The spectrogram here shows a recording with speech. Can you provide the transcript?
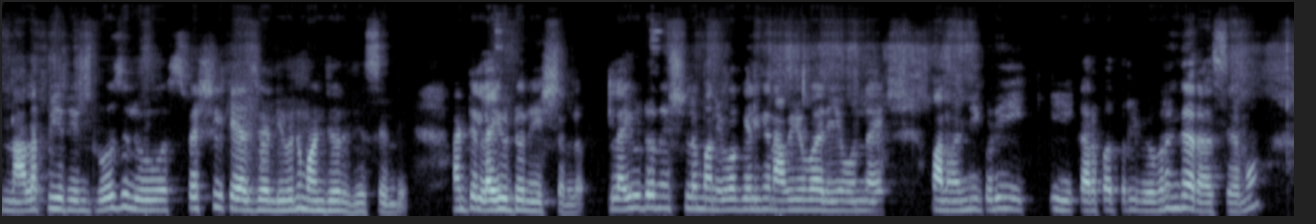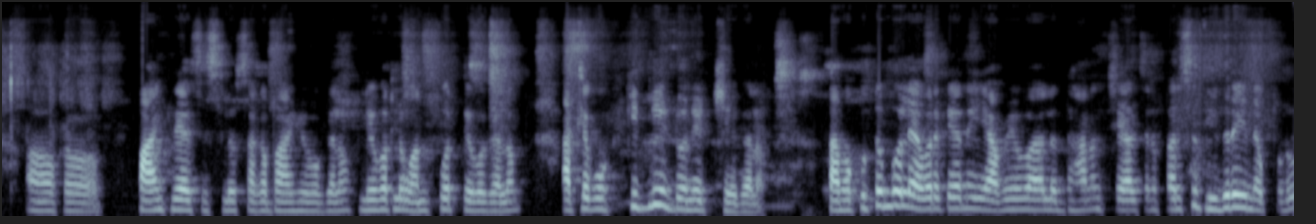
నలభై రెండు రోజులు స్పెషల్ క్యాజువల్ లీవ్ని మంజూరు చేసింది. అంటే లైవ్ డొనేషన్లో. లైవ్ డొనేషన్లో మనం ఇవ్వగలిగిన అవయవాలు ఏమున్నాయి? మనం అన్నీ కూడా ఈ ఈ వివరంగా రాసాము ఒక పాంక్రియాసిస్లో సగభాగం ఇవ్వగలం లివర్లో వన్ ఫోర్త్ ఇవ్వగలం అట్లా ఒక కిడ్నీ డొనేట్ చేయగలం. తమ కుటుంబంలో ఎవరికైనా ఈ అవయవాలు దానం చేయాల్సిన పరిస్థితి ఎదురైనప్పుడు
